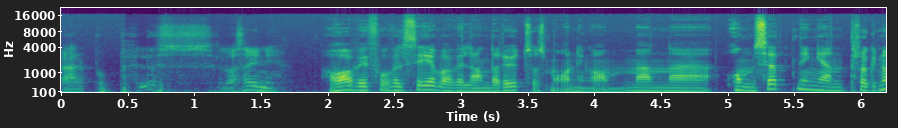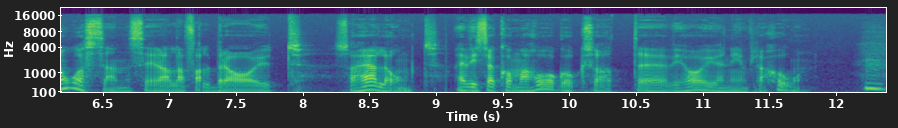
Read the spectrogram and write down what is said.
är på plus. Eller vad säger ni? Ja, vi får väl se vad vi landar ut så småningom. Men eh, omsättningen, prognosen, ser i alla fall bra ut så här långt. Men vi ska komma ihåg också att eh, vi har ju en inflation. Mm.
